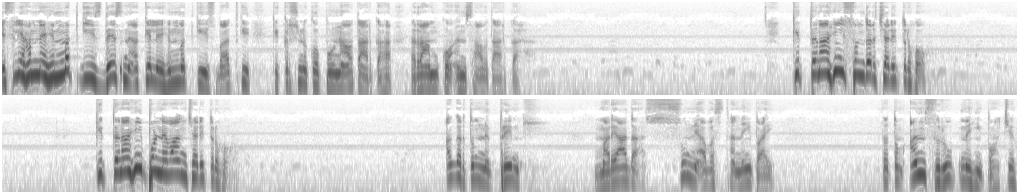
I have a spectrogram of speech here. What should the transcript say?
इसलिए हमने हिम्मत की, इस देश ने अकेले हिम्मत की, इस बात की कि कृष्ण को पूर्णावतार कहा, राम को अंशावतार कहा। कितना ही सुंदर चरित्र हो कितना ही पुण्यवान चरित्र हो, अगर तुमने प्रेम की, मर्यादा शून्य अवस्था नहीं पाई तो तुम अंश रूप में ही पहुँचे हो,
